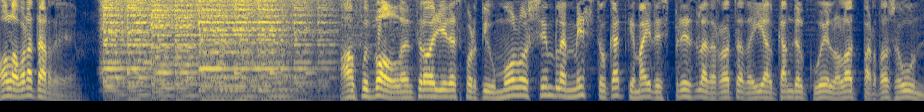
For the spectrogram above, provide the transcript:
Hola, bona tarda. En futbol, l'entrenador del Lleida Esportiu Molo sembla més tocat que mai després de la derrota d'ahir al camp del Cuel Olot per 2 a 1.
